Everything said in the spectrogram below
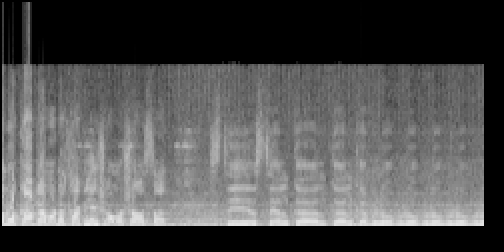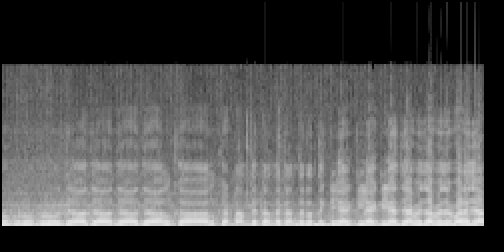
আরও কাটা মাটা থাকলেই সমস্যা ওস্তাদ। আস্তে আস্তে হালকা হালকা হালকা বেরো বেরো বেরো বেরো বেরো বেরো বেরো যা যা যা যা হালকা হালকা টানতে টানতে টানতে টানতে ক্লিয়ার ক্লিয়ার ক্লিয়ার যাবে যাবে যাবে যা।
